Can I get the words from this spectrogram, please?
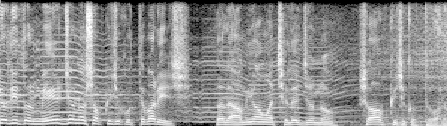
যদি তোর মেয়ের জন্য সবকিছু করতে পারিস, তাহলে আমিও আমার ছেলের জন্য সবকিছু করতে পারো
